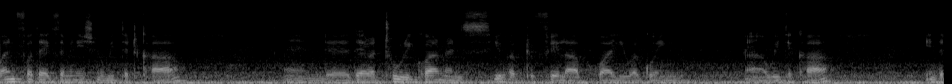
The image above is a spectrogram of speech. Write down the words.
went for the examination with that car and uh, there are two requirements you have to fill up while you are going uh, with the car in the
